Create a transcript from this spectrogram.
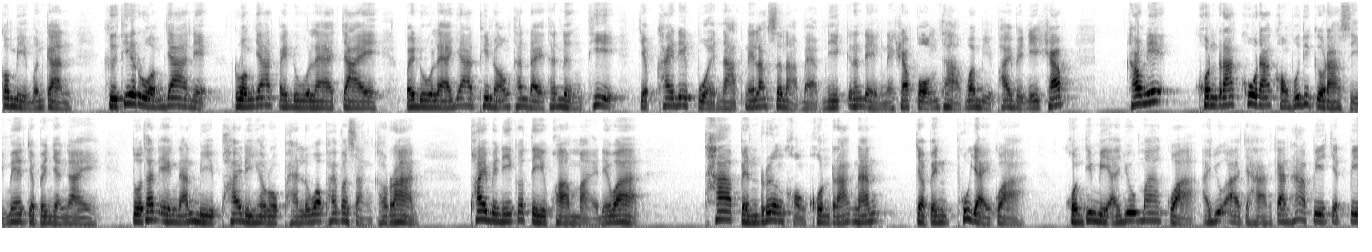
ก็มีเหมือนกัน คือที่รวมญาติเนี่ยรวมญาติไปดูแลใจ ไปดูแลญาติพี่น้องท่านใดท่านหนึ่ง ที่เจ็บไข้ได้ป่วยหนักในลักษณะแบบนี้นั่นเองนะครับ ผมถากว่ามีไพ่ใบนี้ครับ คราวนี้คนรักคู่รักของผู้ที่เกิดราศีเมษจะเป็นยังไง ตัวท่านเองนั้นมีไพ่ดีเฮโรแพนหรือว่าไพ่ประสังฆราชไพ่ใบนี้ก็ตีความหมายได้ว่า ถ้าเป็นเรื่องของคนรักนั้นจะเป็นผู้ใหญ่กว่า คนที่มีอายุมากกว่า อายุอาจจะห่างกัน 5 ปี 7 ปี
